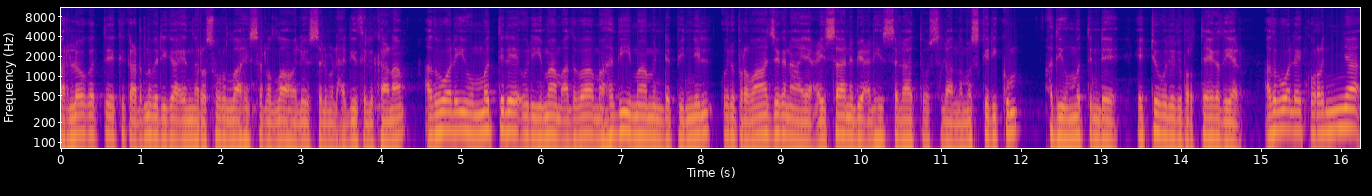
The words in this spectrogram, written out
പരലോകത്തേക്ക് കടന്നു വരിക എന്ന് റസൂർല്ലാഹി സലാഹു അലൈഹി വസ്ലമിന്റെ ഹദീസിൽ കാണാം. അതുപോലെ ഈ ഉമ്മത്തിലെ ഒരു ഇമാം അഥവാ മഹദി ഇമാമിന്റെ പിന്നിൽ ഒരു പ്രവാചകനായ ഐസാ നബി അലഹിസ്വലാത്തു വസ്സലാം നമസ്കരിക്കും. അത് ഈ ഉമ്മത്തിന്റെ ഏറ്റവും വലിയൊരു പ്രത്യേകതയാണ്. അതുപോലെ കുറഞ്ഞ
